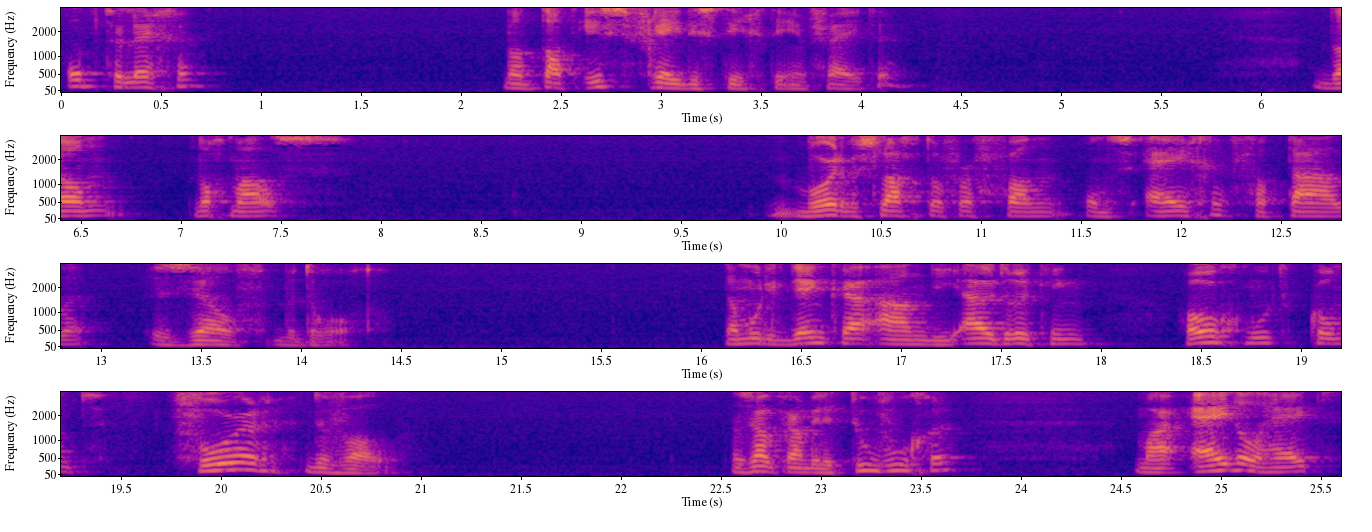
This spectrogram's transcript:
op te leggen, want dat is vrede stichten in feite, dan nogmaals worden we slachtoffer van ons eigen fatale zelfbedrog. Dan moet ik denken aan die uitdrukking: hoogmoed komt voor de val. Dan zou ik eraan willen toevoegen, maar ijdelheid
